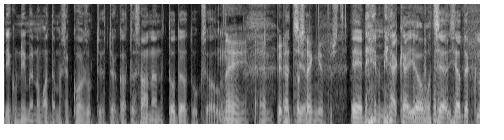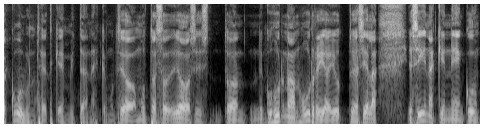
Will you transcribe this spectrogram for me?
niin kuin nimenomaan tämmöisen konsulttiyhtiön kautta saa näin toteutuksen olla. Niin, en pidä tässä hengitystä. En, en minäkään joo, mutta se, sieltä ei kyllä kuulunut hetkeen mitään ehkä, mutta joo, mutta se, joo siis tuo on, niin kuin, nämä on hurja juttuja siellä, ja siinäkin niin kuin,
